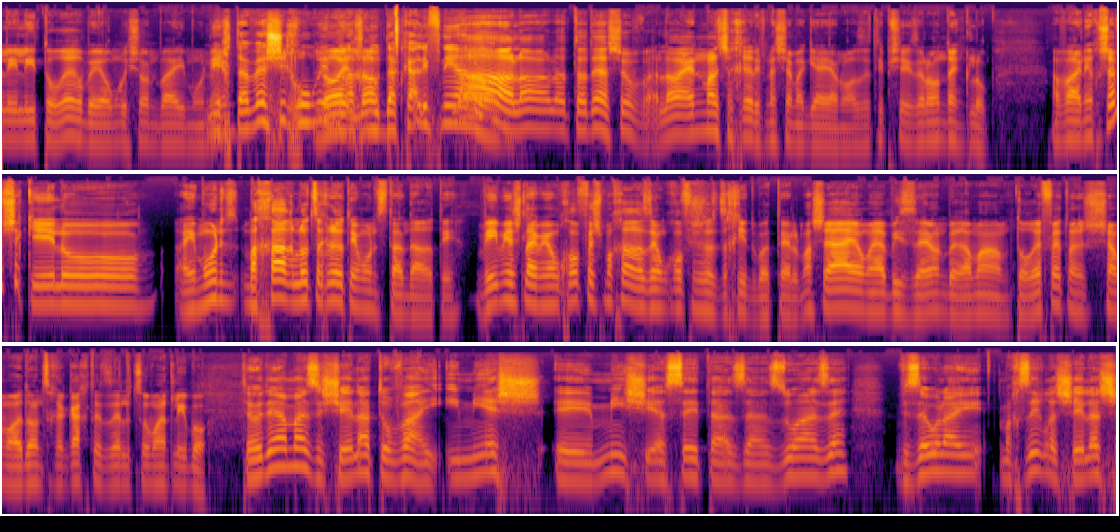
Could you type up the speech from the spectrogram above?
לי- להתעורר ביום ראשון באימונים. מכתבי שחרורים, לא, אנחנו לא. דקה לפני ינואר. לא, לא, לא, אתה יודע, שוב, לא, אין מה לשחרר לפני שמגיע ינואר, זה טיפשי, זה לא נותן כלום. אבל אני חושב שכאילו, האימון מחר לא צריך להיות אימון סטנדרטי. ואם יש להם יום חופש מחר, אז יום חופש הזה צריך להתבטל. מה שהיה היום היה ביזיון ברמה מטורפת, ואני חושב שהמועדון צריך לקחת את זה לתשומת ליבו. אתה יודע מה? זו שאלה טובה. אם יש אה, מי שיעשה את הזעזוע הזה, וזה אולי מחזיר לשאלה ש...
